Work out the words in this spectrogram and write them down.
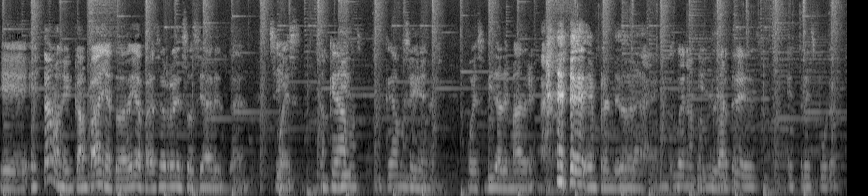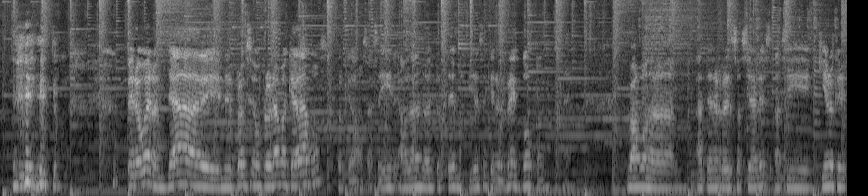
Eh, estamos en campaña todavía para hacer redes sociales. eh, Sí, Pues, nos quedamos. Nos quedamos. Sí. en correr. pues vida de madre, emprendedora. eh, Bueno, por mi parte es estrés puro. Pero bueno, ya en el próximo programa que hagamos, porque vamos a seguir hablando de estos temas que yo sé que les recopan, eh, vamos a, a tener redes sociales, así quiero que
